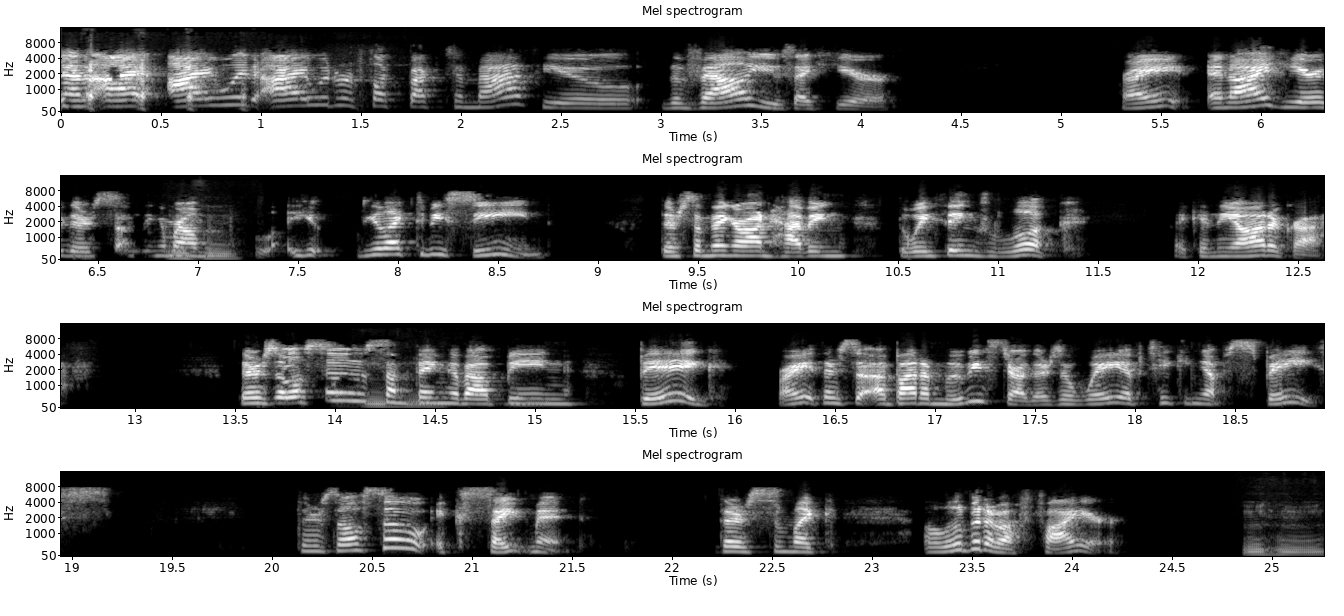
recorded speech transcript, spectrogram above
I, I would, I would reflect back to Matthew the values I hear, right? And I hear there's something around mm-hmm. you. You like to be seen. There's something around having the way things look, like in the autograph. There's also mm-hmm. something about being big, right? There's about a movie star. There's a way of taking up space. There's also excitement. There's some like a little bit of a fire. Mm-hmm.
